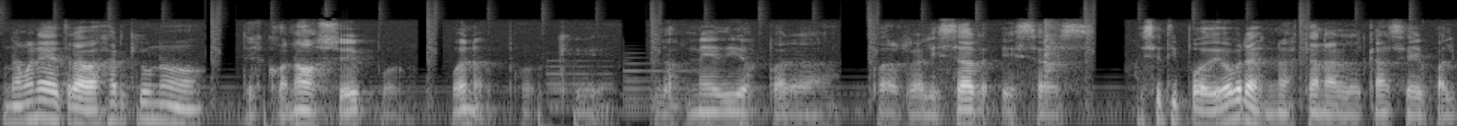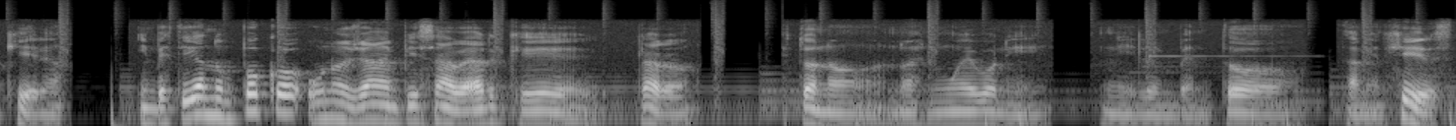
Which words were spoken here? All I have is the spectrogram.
Una manera de trabajar que uno desconoce, por, bueno, porque los medios para, para realizar esas, ese tipo de obras no están al alcance de cualquiera. Investigando un poco, uno ya empieza a ver que, claro, esto no, no es nuevo ni, ni lo inventó también Hirst.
